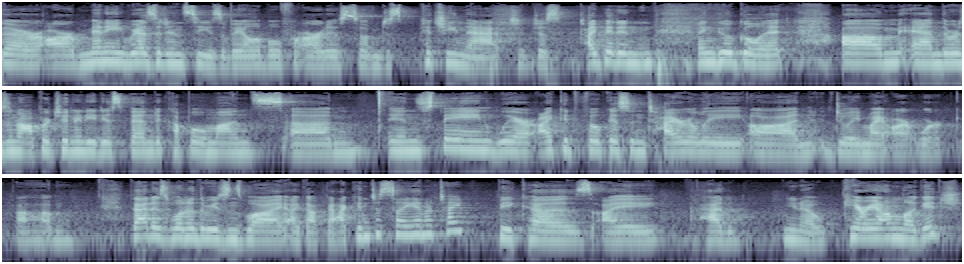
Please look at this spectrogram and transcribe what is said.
there are many residencies available for artists. So I'm just pitching that to just type it in and Google it. Um, and there was an opportunity to spend a couple months um, in Spain where I could focus entirely on doing my artwork. Um, that is one of the reasons why I got back into cyanotype because I had you know carry on luggage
